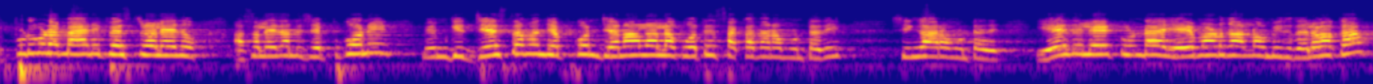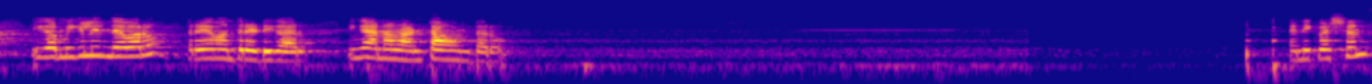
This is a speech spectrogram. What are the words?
ఇప్పుడు కూడా మేనిఫెస్టో లేదు. అసలు ఏదైనా చెప్పుకొని మేము ఇది చేస్తామని చెప్పుకొని జనాలలో పోతే చక్కదనం ఉంటుంది సింగారం ఉంటుంది. ఏది లేకుండా ఏమడగాలనో మీకు తెలియక ఇక మిగిలింది ఎవరు? రేవంత్ రెడ్డి గారు. ఇంకా నన్ను అంటూ ఉంటారు. Any questions?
